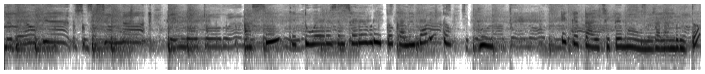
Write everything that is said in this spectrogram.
Me veo bien, sensacional. Tengo todo en Así que tú eres el cerebrito calibradito. ¿Y qué tal si te muevo unos alambritos?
